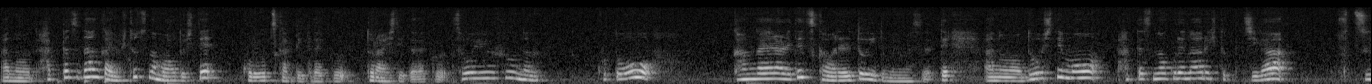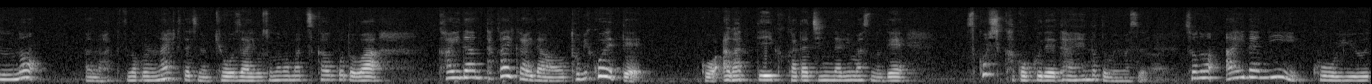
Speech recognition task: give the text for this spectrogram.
あの発達段階の一つのものとしてこれを使っていただくトライしていただくそういうふうなことを考えられて使われるといいと思います。であのどうしても発達の遅れのある人たちが普通のあの発達の子のない人たちの教材をそのまま使うことは階段高い階段を飛び越えてこう上がっていく形になりますので少し過酷で大変だと思いますその間にこういう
